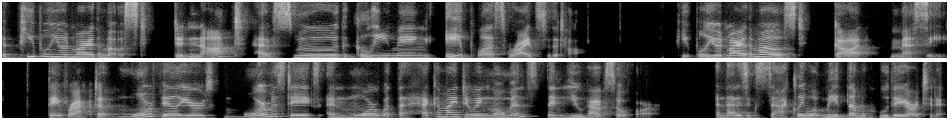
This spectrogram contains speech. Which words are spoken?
The people you admire the most did not have smooth, gleaming A plus rides to the top people you admire the most got messy. They racked up more failures, more mistakes, and more what the heck am I doing moments than you have so far. And that is exactly what made them who they are today.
